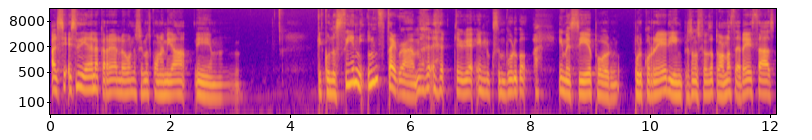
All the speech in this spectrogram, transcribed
ese día de la carrera luego nos fuimos con una amiga em, que conocí en Instagram, que vive en Luxemburgo y me sigue por, por correr y incluso nos fuimos a tomar unas cervezas,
